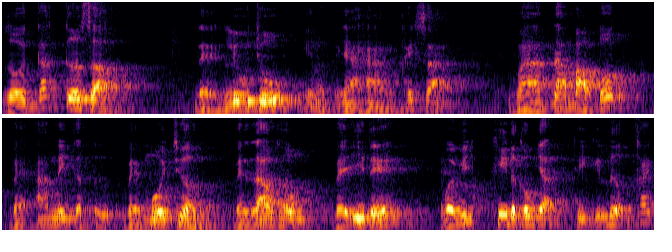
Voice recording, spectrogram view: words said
rồi các cơ sở để lưu trú như là nhà hàng, khách sạn và đảm bảo tốt về an ninh trật tự, về môi trường, về giao thông, về y tế. Bởi vì khi được công nhận thì cái lượng khách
